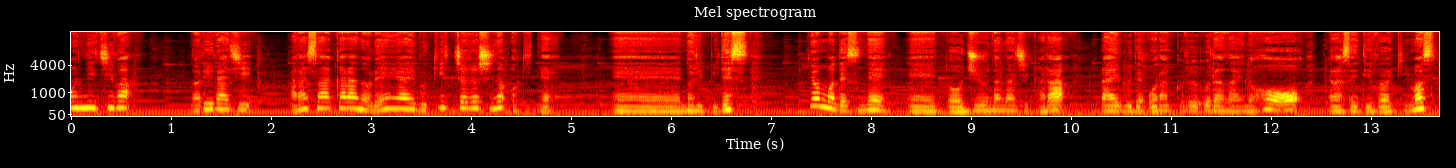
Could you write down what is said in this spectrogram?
こんにちは。のりラジ、アラサーからの恋愛不吉祥女子の掟、えー、のりぴです。今日もですね、えっ、ー、と、17時からライブでオラクル占いの方をやらせていただきます。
